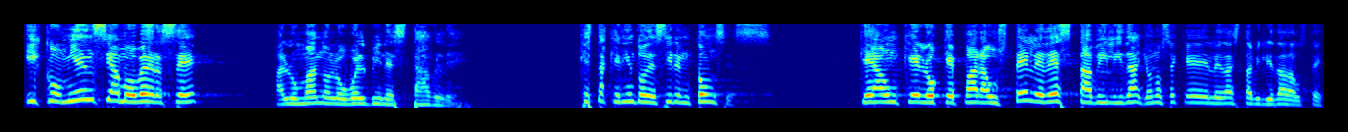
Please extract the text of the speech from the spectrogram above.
y comience a moverse, al humano lo vuelve inestable. ¿Qué está queriendo decir entonces? Que aunque lo que para usted le dé estabilidad, yo no sé qué le da estabilidad a usted.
